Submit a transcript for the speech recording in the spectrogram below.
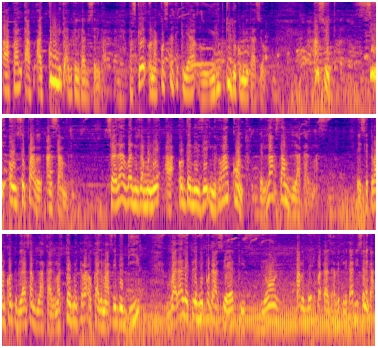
à, parler, à, communiquer avec l'État du Sénégal. Parce qu'on a constaté qu'il y a une rupture de communication. Ensuite, si on se parle ensemble, cela va nous amener à organiser une rencontre de l'ensemble de la Casamance. Et cette rencontre de l'ensemble de la Casamance permettra aux Casamassés de dire voilà les plénipotentiaires qui ont parlé avec l'État du Sénégal.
